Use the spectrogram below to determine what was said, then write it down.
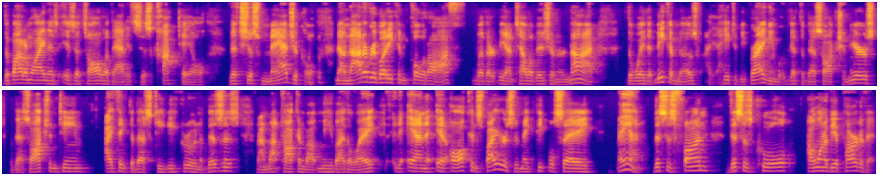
the bottom line is is it's all of that it's this cocktail that's just magical now not everybody can pull it off whether it be on television or not the way that Mecum does. I hate to be bragging, but we've got the best auctioneers, the best auction team. I think the best TV crew in the business. And I'm not talking about me, by the way. And it all conspires to make people say, man, this is fun. This is cool. I want to be a part of it.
